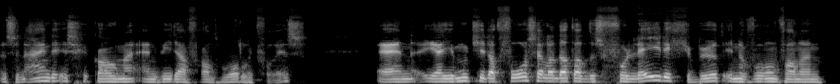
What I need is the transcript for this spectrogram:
zijn einde is gekomen en wie daar verantwoordelijk voor is. En ja, je moet je dat voorstellen dat dat dus volledig gebeurt in de vorm van een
